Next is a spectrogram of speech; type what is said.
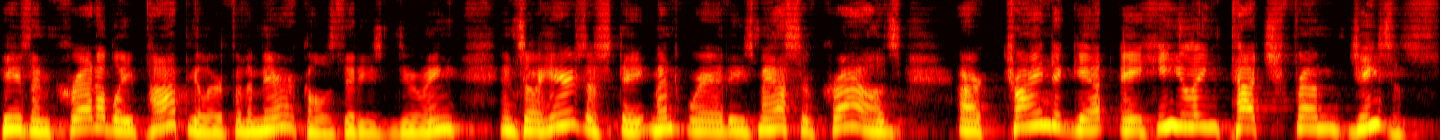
He's incredibly popular for the miracles that he's doing. And so here's a statement where these massive crowds are trying to get a healing touch from Jesus.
